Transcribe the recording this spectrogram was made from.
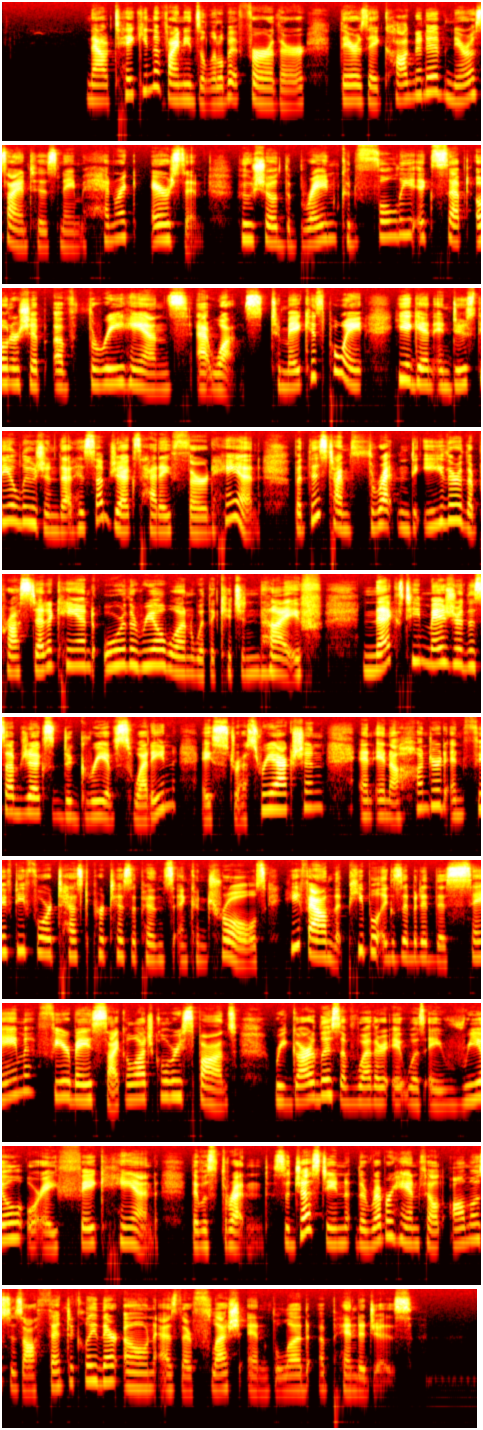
Now, taking the findings a little bit further, there's a cognitive neuroscientist named Henrik Ehrsson who showed the brain could fully accept ownership of three hands at once. To make his point, he again induced the illusion that his subjects had a third hand, but this time threatened either the prosthetic hand or the real one with a kitchen knife. Next, he measured the subject's degree of sweating, a stress reaction, and in 154 test participants and controls, he found that people exhibited this same fear based psychological response regardless of whether it was a real or a fake hand that was threatened, suggesting the rubber hand felt almost as authentically their own as their flesh and blood appendages.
